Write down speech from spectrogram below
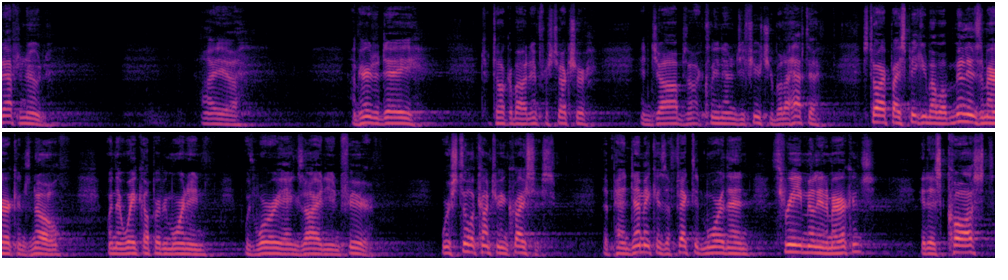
afternoon. I, uh, I'm here today to talk about infrastructure and jobs and a clean energy future, but I have to start by speaking about what millions of Americans know when they wake up every morning with worry, anxiety, and fear. We're still a country in crisis. The pandemic has affected more than 3 million Americans. It has cost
